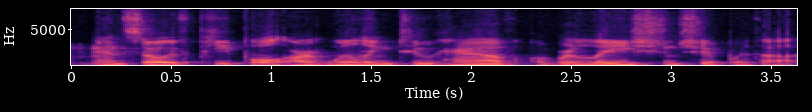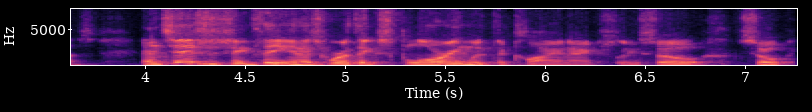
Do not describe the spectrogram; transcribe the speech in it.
Mm-hmm. And so, if people aren't willing to have a relationship with us, and it's an interesting thing, and it's worth exploring with the client actually. So, so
